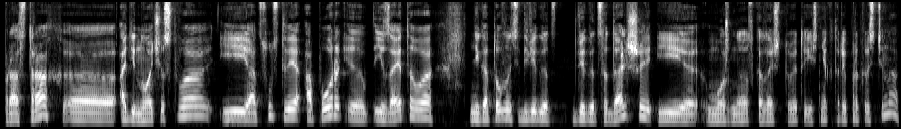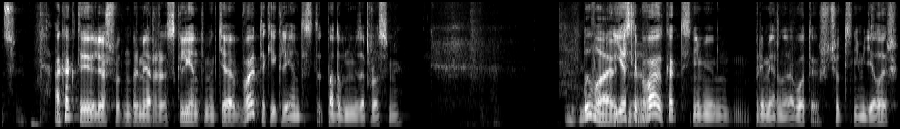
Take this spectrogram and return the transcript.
Про страх э, одиночества и отсутствие опор, э, из-за этого неготовность двигаться, двигаться дальше, и можно сказать, что это есть некоторая прокрастинация. А как ты, Леш, вот, например, с клиентами, у тебя бывают такие клиенты с подобными запросами? Бывают. Если бывают, как ты с ними примерно работаешь, что ты с ними делаешь?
